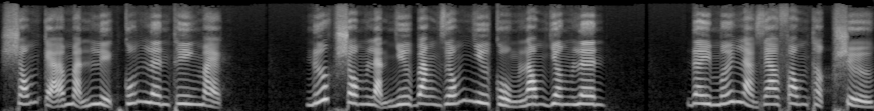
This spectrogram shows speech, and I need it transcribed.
Sóng cả mãnh liệt cuốn lên thiên mạc. Nước sông lạnh như băng giống như cuồng long dâng lên. Đây mới là giao phong thật sự.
